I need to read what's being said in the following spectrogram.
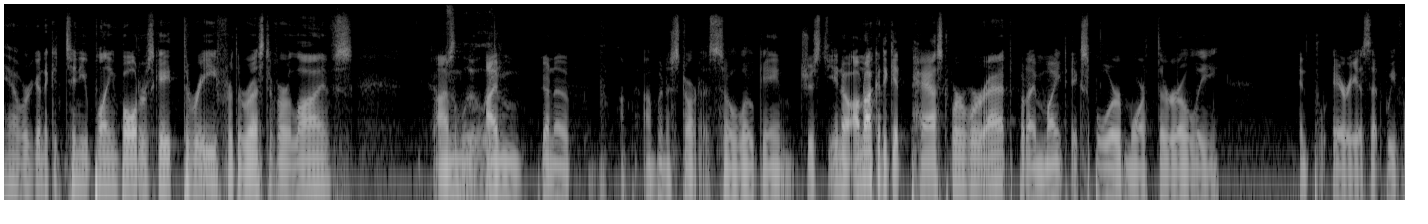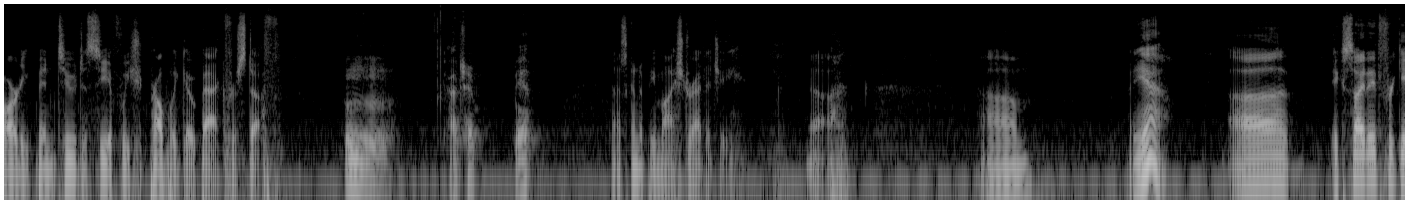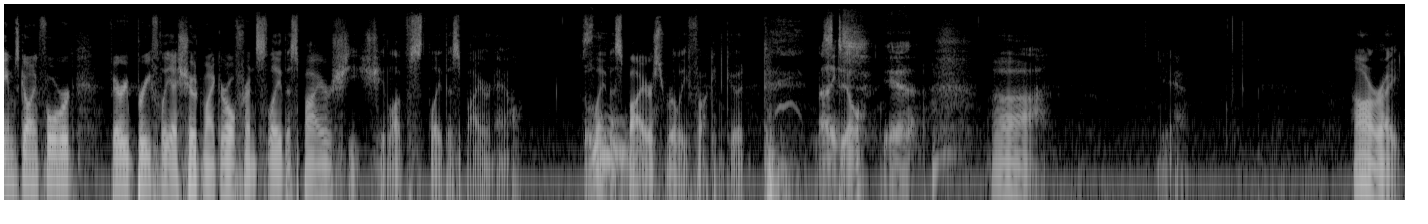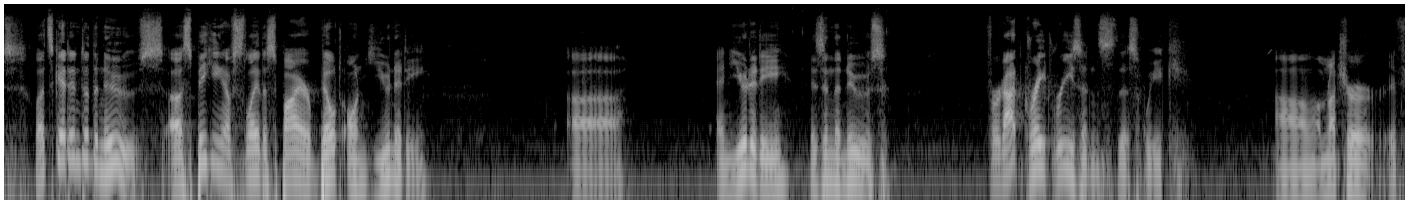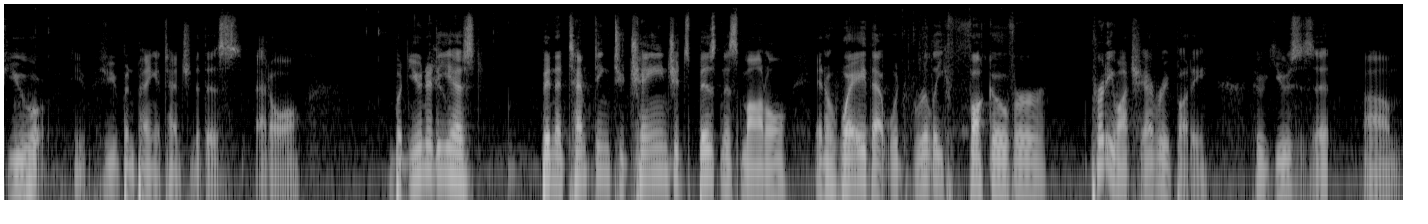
yeah, we're going to continue playing Baldur's Gate 3 for the rest of our lives. Absolutely. I'm I'm going to I'm going to start a solo game. Just, you know, I'm not going to get past where we're at, but I might explore more thoroughly in pl- areas that we've already been to to see if we should probably go back for stuff. Hmm. Gotcha. Yeah. That's going to be my strategy. Uh, um, yeah. Uh, excited for games going forward. Very briefly, I showed my girlfriend Slay the Spire. She she loves Slay the Spire now. Slay Ooh. the Spire's really fucking good. Nice. Still. Yeah. Ah. Yeah. All right. Let's get into the news. Uh, speaking of Slay the Spire, built on Unity. Uh, and Unity is in the news for not great reasons this week. Um, I'm not sure if you if you've been paying attention to this at all, but Unity has been attempting to change its business model in a way that would really fuck over pretty much everybody who uses it. Um,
